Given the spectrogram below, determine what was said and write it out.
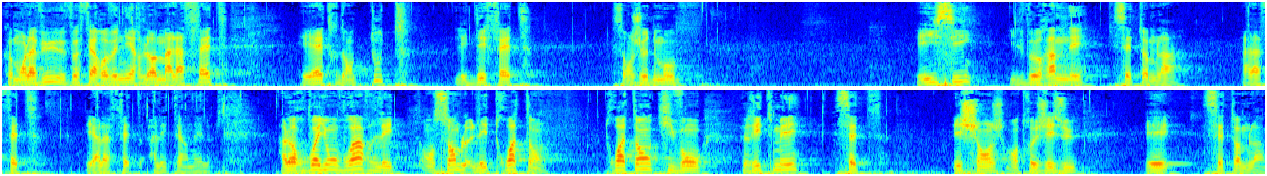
comme on l'a vu, veut faire revenir l'homme à la fête et être dans toutes les défaites, sans jeu de mots. Et ici, il veut ramener cet homme-là à la fête et à la fête à l'éternel. Alors voyons voir ensemble les trois temps, trois temps qui vont rythmer cet échange entre Jésus et cet homme-là.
